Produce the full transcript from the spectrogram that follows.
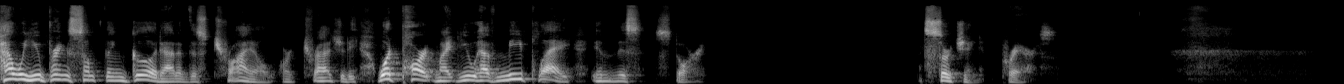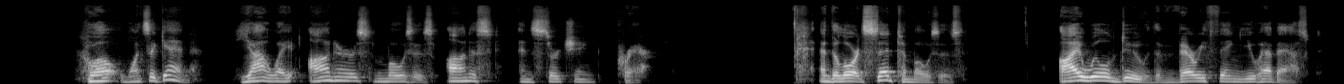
How will you bring something good out of this trial or tragedy? What part might you have me play in this story? searching prayers. Well, once again, Yahweh honors Moses' honest and searching prayer. And the Lord said to Moses, I will do the very thing you have asked,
